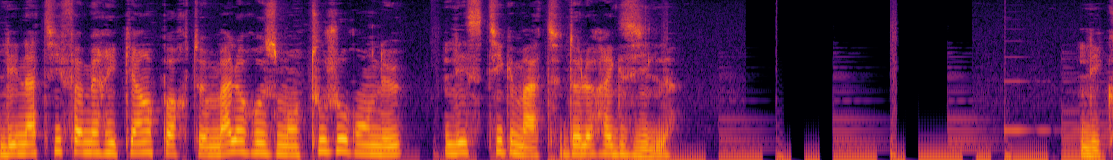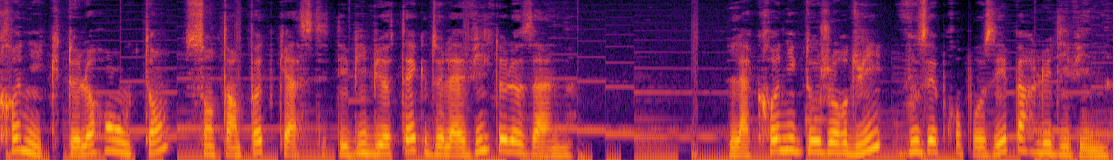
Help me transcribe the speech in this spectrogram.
les natifs américains portent malheureusement toujours en eux les stigmates de leur exil. Les chroniques de Laurent Houtan sont un podcast des bibliothèques de la ville de Lausanne. La chronique d'aujourd'hui vous est proposée par Ludivine.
